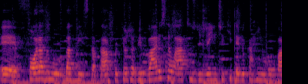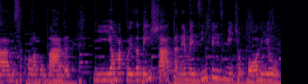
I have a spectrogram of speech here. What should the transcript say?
é, fora do, da vista, tá? Porque eu já vi vários relatos de gente que teve o carrinho roubado, sacola roubada, e é uma coisa bem chata, né? Mas infelizmente ocorre e eu,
